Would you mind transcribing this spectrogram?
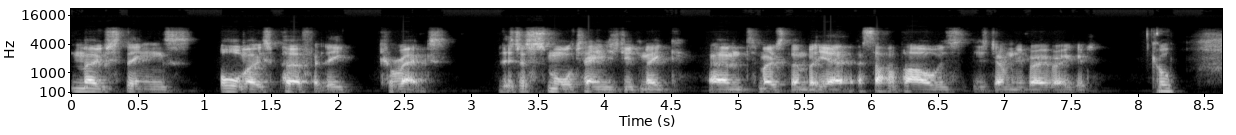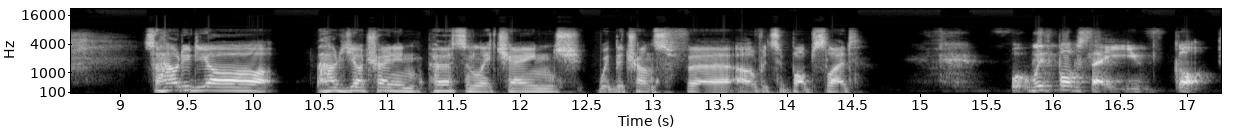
most things almost perfectly correct. There's just small changes you'd make um, to most of them. But yeah, Asafa Powell is, is generally very, very good. Cool. So how did your how did your training personally change with the transfer over to bobsled? With bobsleigh, you've got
